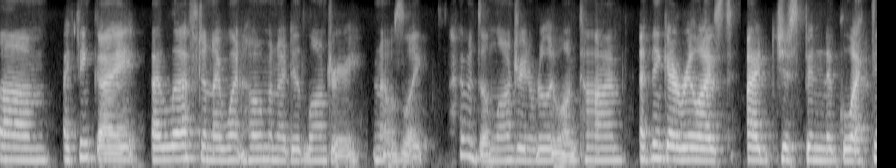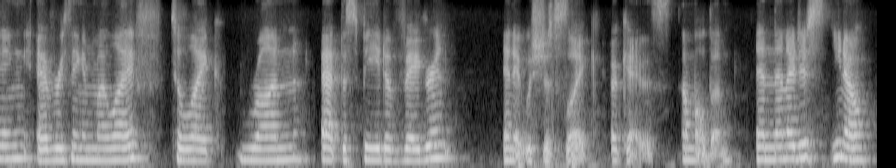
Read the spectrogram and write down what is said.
Um, I think I I left and I went home and I did laundry and I was like, I haven't done laundry in a really long time. I think I realized I'd just been neglecting everything in my life to like run at the speed of Vagrant. And it was just like, okay, this, I'm all done. And then I just, you know,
